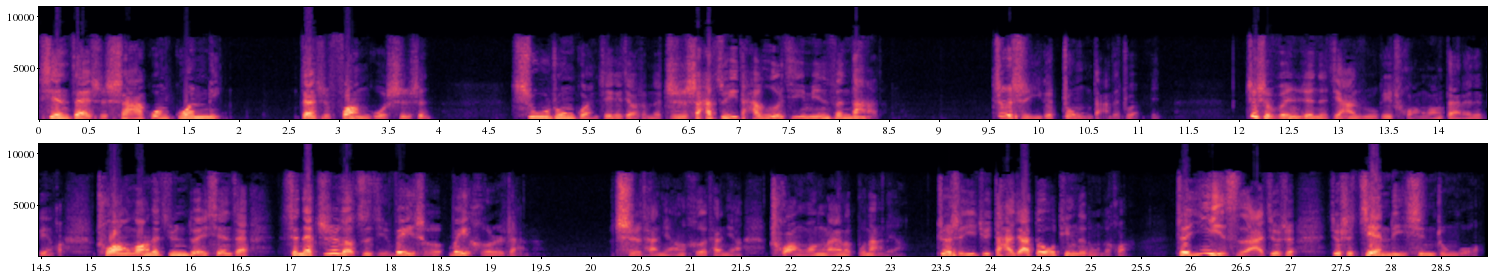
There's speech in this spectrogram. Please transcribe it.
现在是杀光官吏，但是放过士绅。书中管这个叫什么呢？只杀罪大恶极、民愤大的。这是一个重大的转变。这是文人的加入给闯王带来的变化。闯王的军队现在现在知道自己为何为何而战了，吃他娘，喝他娘！闯王来了不纳粮，这是一句大家都听得懂的话。这意思啊，就是就是建立新中国。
